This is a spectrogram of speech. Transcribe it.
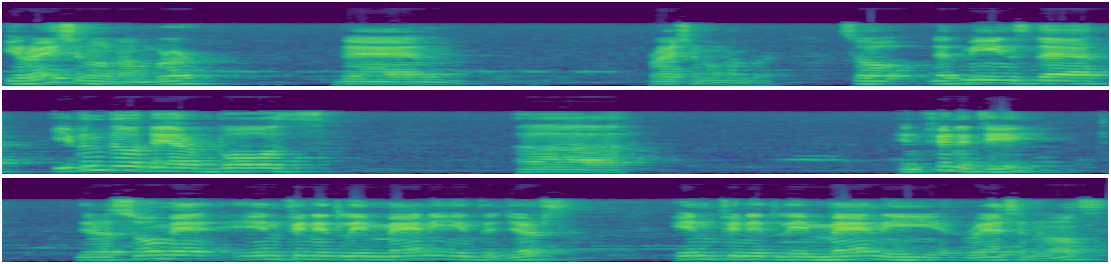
irrational number than rational number. So that means that even though they are both uh, infinity, there are so many infinitely many integers, infinitely many rationals,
